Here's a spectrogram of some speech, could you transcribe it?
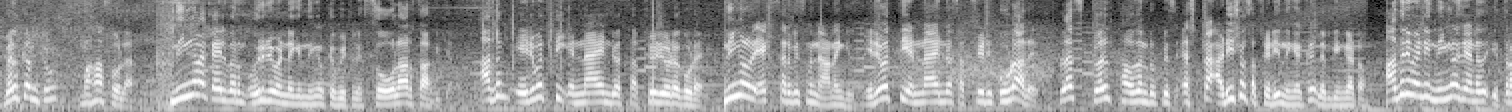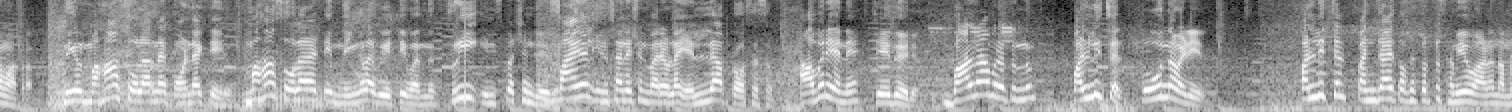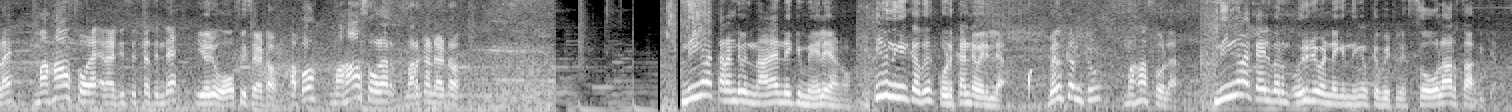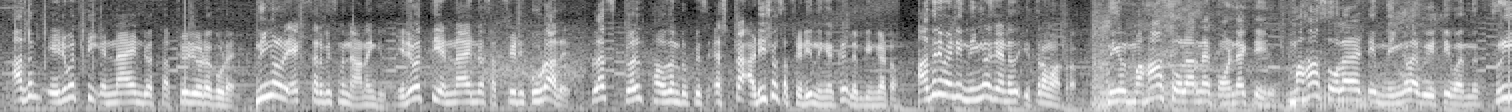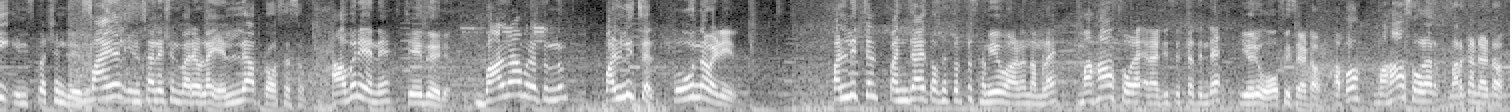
വെൽക്കം ടു മഹാ സോളാർ നിങ്ങളെ കയ്യിൽ വെറും ഒരു രൂപ ഉണ്ടെങ്കിൽ നിങ്ങൾക്ക് വീട്ടിൽ സോളാർ സ്ഥാപിക്കാം. അതും എഴുപത്തി എണ്ണായിരം രൂപ സബ്സിഡിയുടെ കൂടെ. നിങ്ങൾ ഒരു എക്സ് സർവീസ്മെൻ ആണെങ്കിൽ എഴുപത്തി എണ്ണായിരം രൂപ സബ്സിഡി കൂടാതെ plus twelve thousand rupees extra additional subsidy നിങ്ങൾക്ക് ലഭിക്കും കേട്ടോ. അതിനുവേണ്ടി നിങ്ങൾ ചെയ്യേണ്ടത് ഇത്ര മാത്രം നിങ്ങൾ മഹാ സോളാറിനെ കോൺടാക്ട് ചെയ്യും. മഹാ സോളാർ ടീം നിങ്ങളെ വീട്ടിൽ വന്ന് ഫ്രീ ഇൻസ്പെക്ഷൻ ചെയ്യും. ഫൈനൽ ഇൻസ്റ്റാളേഷൻ വരെയുള്ള എല്ലാ പ്രോസസ്സും അവർ തന്നെ ചെയ്തു തരും. ബാലരാപുരത്തു നിന്നും പള്ളിച്ചൽ പോകുന്ന വഴിയിൽ. പള്ളിച്ചൽ പഞ്ചായത്ത് ഓഫീസ് തൊട്ട് സമീപമാണ് നമ്മളെ മഹാസോളർ എനർജി സിസ്റ്റത്തിന്റെ ഈ ഒരു ഓഫീസ് കേട്ടോ. അപ്പോ മഹാ സോളർ മറക്കണ്ട കേട്ടോ. നിങ്ങളെ കറണ്ട് ബിൽ നാലായിരം രൂപയ്ക്ക് മേലെയാണോ? ഇനി നിങ്ങൾക്ക് അത് കൊടുക്കേണ്ടി വരില്ല. വെൽക്കം ടു മഹാ സോളാർ നിങ്ങളെ കയ്യിൽ വെറും ഒരു രൂപ ഉണ്ടെങ്കിൽ നിങ്ങൾക്ക് വീട്ടിൽ സോളാർ സ്ഥാപിക്കാം. അതും എഴുപത്തി എണ്ണായിരം രൂപ സബ്സിഡിയുടെ കൂടെ. നിങ്ങൾ ഒരു എക്സ് സർവീസ്മെൻ ആണെങ്കിൽ എഴുപത്തി എണ്ണായിരം രൂപ സബ്സിഡി കൂടാതെ plus twelve thousand rupees extra additional subsidy നിങ്ങൾക്ക് ലഭിക്കും കേട്ടോ. അതിനുവേണ്ടി നിങ്ങൾ ചെയ്യേണ്ടത് ഇത്ര മാത്രം നിങ്ങൾ മഹാ സോളാറിനെ കോൺടാക്ട് ചെയ്യും. മഹാ സോളാർ ടീം നിങ്ങളെ വീട്ടിൽ വന്ന് ഫ്രീ ഇൻസ്പെക്ഷൻ ചെയ്യും. ഫൈനൽ ഇൻസ്റ്റാളേഷൻ വരെയുള്ള എല്ലാ പ്രോസസ്സും അവർ തന്നെ ചെയ്തു തരും. ബാലരാപുരത്തു നിന്നും പള്ളിച്ചൽ പോകുന്ന വഴിയിൽ. പള്ളിച്ചൽ പഞ്ചായത്ത് ഓഫീസ് തൊട്ട് സമീപമാണ് നമ്മളെ മഹാ സോളർ എനർജി സിസ്റ്റത്തിന്റെ ഈ ഒരു ഓഫീസ് കേട്ടോ. അപ്പോ മഹാ സോളർ മറക്കണ്ട കേട്ടോ.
